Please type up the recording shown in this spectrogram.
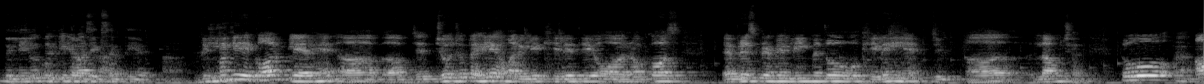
दिल्ली जो उनकी के देख सकती है हाँ। दिल्ली के एक और प्लेयर हैं ज- जो पहले हमारे लिए खेले थे और of course Everest Premier League में तो वो खेले ही हैं जी। लामुछाई तो। आ,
